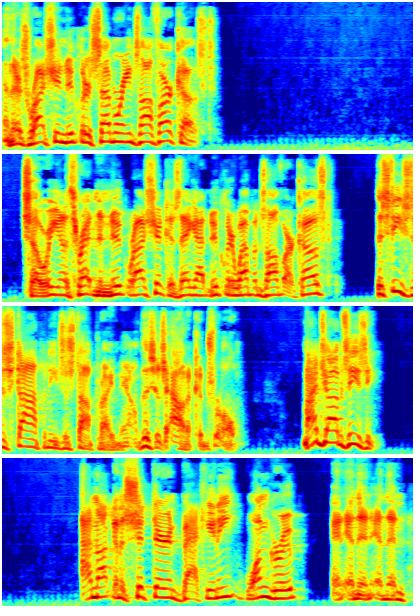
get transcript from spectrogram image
and there's Russian nuclear submarines off our coast. So we're going to threaten to nuke Russia because they got nuclear weapons off our coast. This needs to stop. It needs to stop right now. This is out of control. My job's easy. I'm not going to sit there and back any one group and, and then and then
